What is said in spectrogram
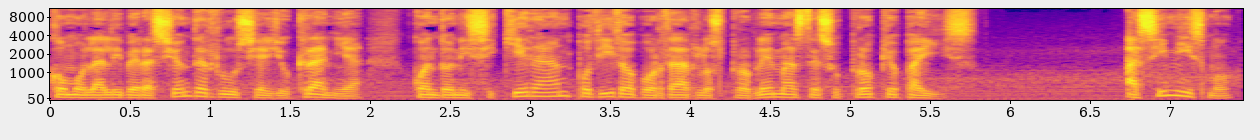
como la liberación de Rusia y Ucrania, cuando ni siquiera han podido abordar los problemas de su propio país. Asimismo,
